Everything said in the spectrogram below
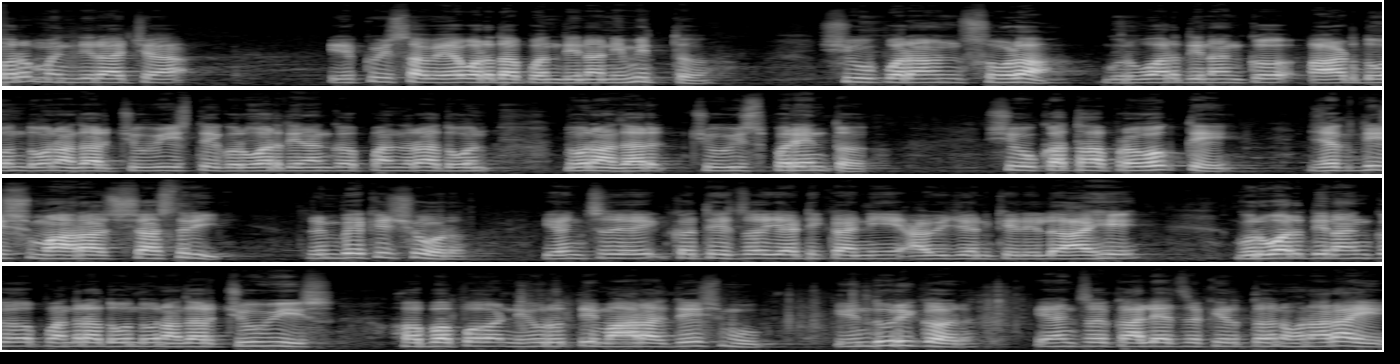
मंदिराच्या एकविसाव्या वर्धापन दिनानिमित्त शिवपराण सोहळा गुरुवार दिनांक आठ दोन दोन हजार चोवीस ते गुरुवार दिनांक पंधरा दोन दोन हजार चोवीसपर्यंत शिवकथा प्रवक्ते जगदीश महाराज शास्त्री त्र्यंबकेश्वर यांचे कथेचं या ठिकाणी आयोजन केलेलं आहे. गुरुवार दिनांक पंधरा दोन दोन हजार चोवीस हबप निवृत्ती महाराज देशमुख इंदुरीकर यांचं काल्याचं कीर्तन होणार आहे.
